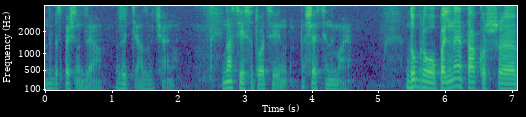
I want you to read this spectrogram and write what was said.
небезпечно для життя, звичайно. У нас цієї ситуації, на щастя, немає. Добриво пальне також е,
